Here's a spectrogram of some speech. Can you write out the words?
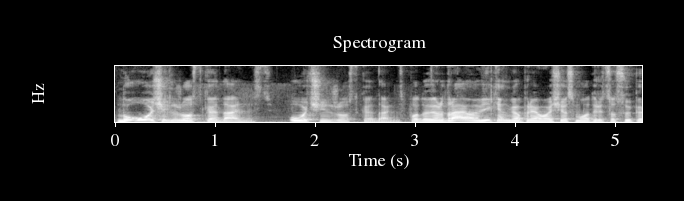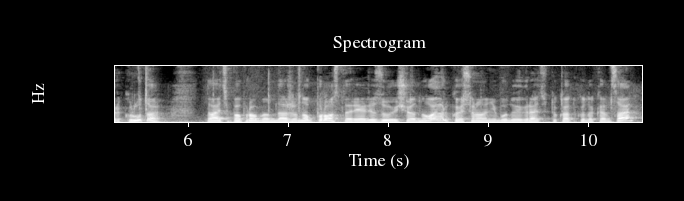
Ну, очень жесткая дальность. Очень жесткая дальность. Под овердрайвом викинга прям вообще смотрится супер круто. Давайте попробуем даже, ну, просто реализую еще одну оверку. Я все равно не буду играть эту катку до конца.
